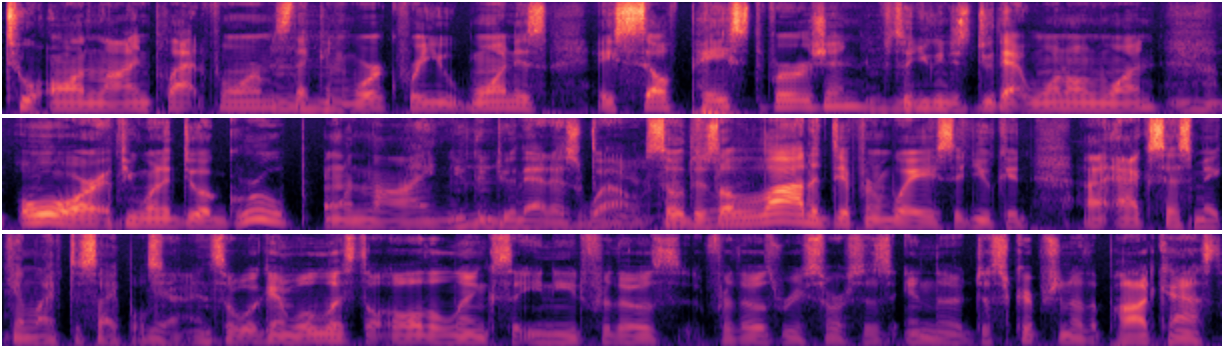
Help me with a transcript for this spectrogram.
two online platforms that can work for you. One is a self-paced version, so you can just do that one-on-one. Or if you want to do a group online, you can do that as well. so there's a lot of different ways that you can uh, access making life disciples. Yeah, and so again, we'll list all the links that you need for those for those resources in the description of the podcast.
